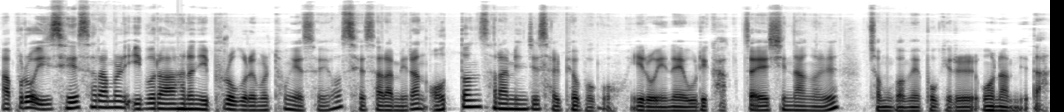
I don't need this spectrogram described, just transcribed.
앞으로 이 세 사람을 입으라 하는 이 프로그램을 통해서요, 세 사람이란 어떤 사람인지 살펴보고 이로 인해 우리 각자의 신앙을 점검해 보기를 원합니다.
